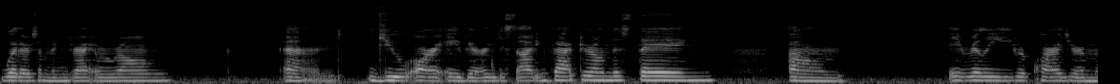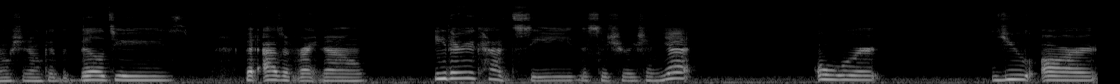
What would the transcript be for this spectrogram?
whether something's right or wrong. And you are a very deciding factor on this thing. Um it really requires your emotional capabilities. But as of right now either you can't see the situation yet or you are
